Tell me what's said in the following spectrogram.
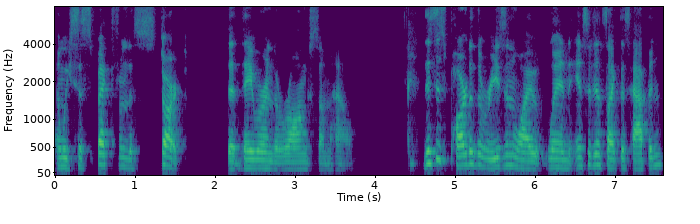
and we suspect from the start that they were in the wrong somehow. This is part of the reason why, when incidents like this happen,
